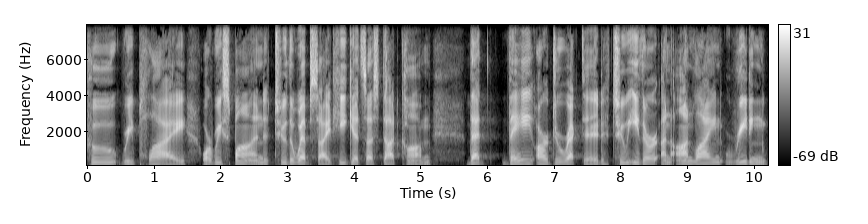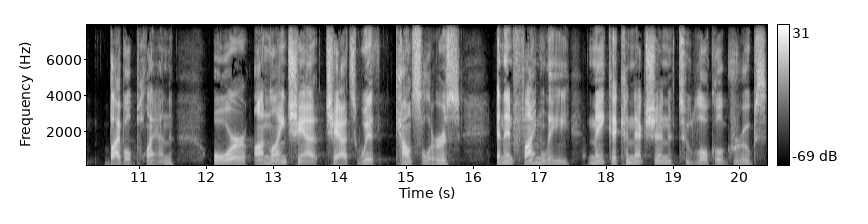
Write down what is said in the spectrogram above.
who reply or respond to the website hegetsus.com that they are directed to either an online reading bible plan or online chat, chats with counselors and then finally make a connection to local groups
